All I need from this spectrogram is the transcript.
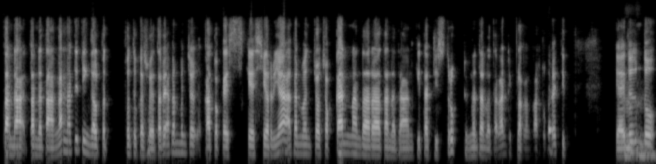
tanda, tanda tangan, nanti tinggal petugas waiternya akan mencocok atau cashiernya akan mencocokkan antara tanda tangan kita di struk dengan tanda tangan di belakang kartu kredit. Ya itu hmm. untuk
